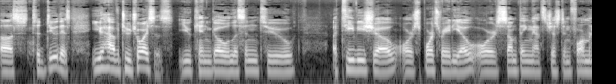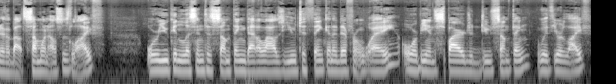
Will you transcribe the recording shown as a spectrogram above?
us to do this. You have two choices. You can go listen to a TV show or sports radio or something that's just informative about someone else's life, or you can listen to something that allows you to think in a different way or be inspired to do something with your life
